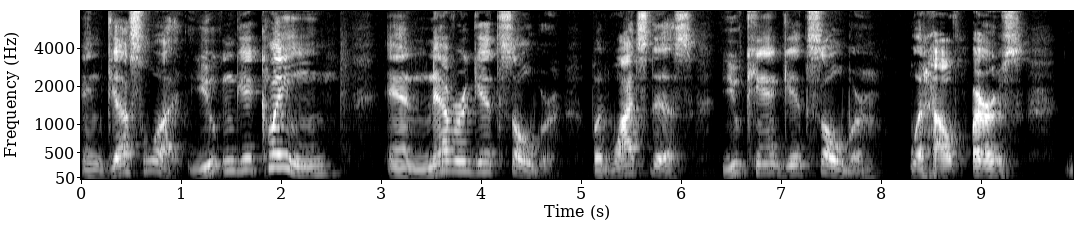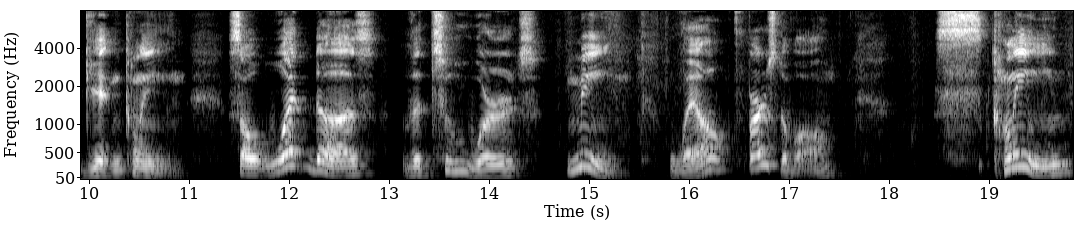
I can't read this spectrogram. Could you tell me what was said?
And guess what? You can get clean and never get sober. But watch this. You can't get sober without first getting clean. So what does the two words mean? Well, first of all, clean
